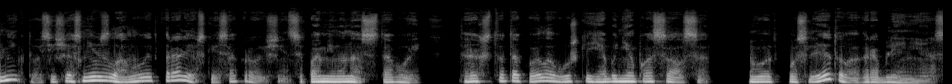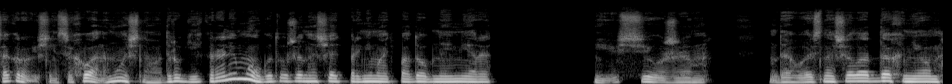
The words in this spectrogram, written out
«Никто сейчас не взламывает королевские сокровищницы, помимо нас с тобой, так что такой ловушки я бы не опасался. Вот после этого ограбления сокровищницы Хвана Мощного другие короли могут уже начать принимать подобные меры. И все же, давай сначала отдохнем,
